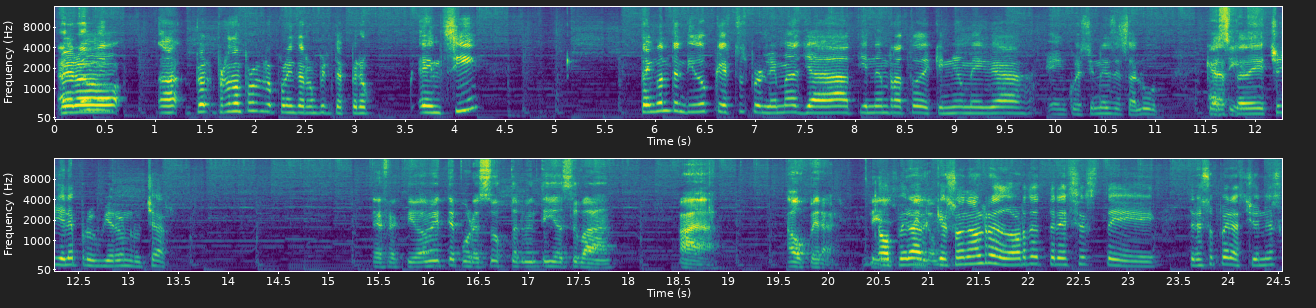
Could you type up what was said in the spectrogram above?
Pero, ah, per- perdón por, por interrumpirte, pero en sí, tengo entendido que estos problemas ya tienen rato de Kenny Omega en cuestiones de salud. Que Así hasta es. de hecho ya le prohibieron luchar. Efectivamente, por eso actualmente ya se va a, a operar. del- a operar, que son alrededor de tres, este, tres operaciones,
